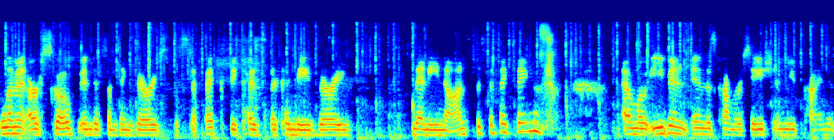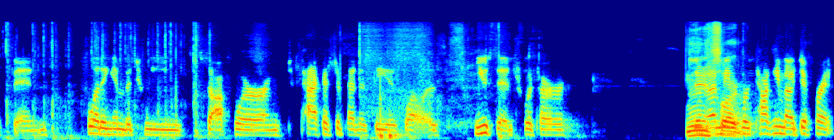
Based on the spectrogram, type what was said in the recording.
limit our scope into something very specific because there can be very many non-specific things. And we're even in this conversation, we've kind of been flitting in between software and package dependency as well as usage, which are, I mean, we're talking about different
